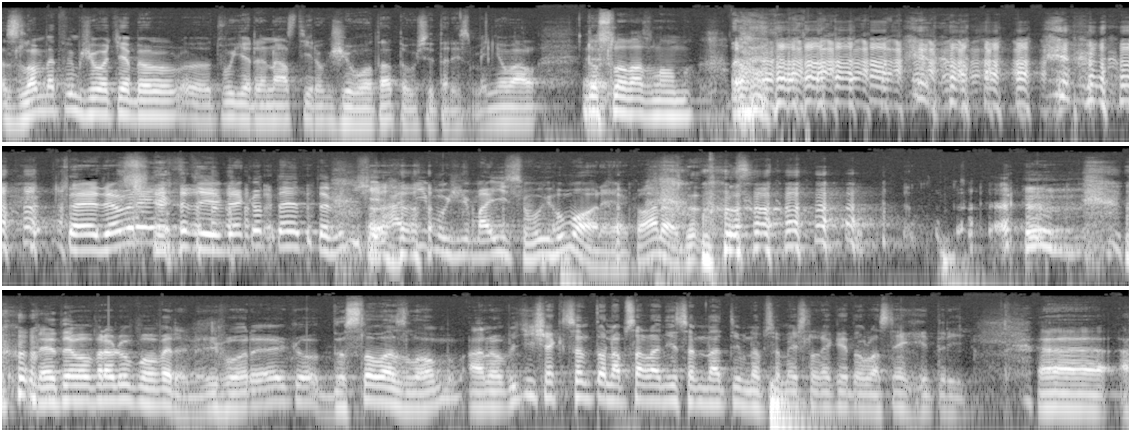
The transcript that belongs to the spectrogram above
zlom ve tvém životě byl eh, tvůj jedenáctý rok života, to už si tady zmiňoval. Doslova zlom. to je dobrý s tím, jako to, to vidíš, ani muži mají svůj humor, jako ano. ne, to je opravdu povedený for, jako doslova zlom. Ano, vidíš, jak jsem to napsal, ani jsem nad tím nepřemýšlel, jak je to vlastně chytrý. E, a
